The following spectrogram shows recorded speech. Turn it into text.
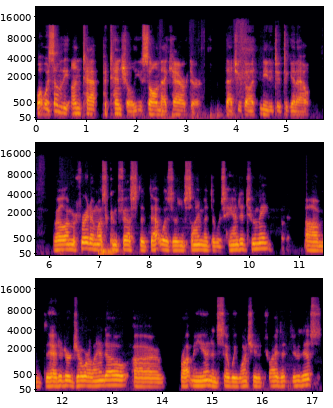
What was some of the untapped potential you saw in that character that you thought needed to, to get out? Well, I'm afraid I must confess that that was an assignment that was handed to me. Um, the editor, Joe Orlando, uh, brought me in and said, We want you to try to do this.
